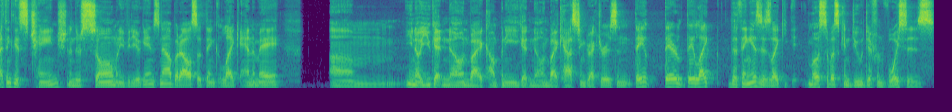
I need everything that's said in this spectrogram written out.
I think it's changed and there's so many video games now, but I also think like anime um, you know, you get known by a company, you get known by casting directors and they they're they like the thing is is like most of us can do different voices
